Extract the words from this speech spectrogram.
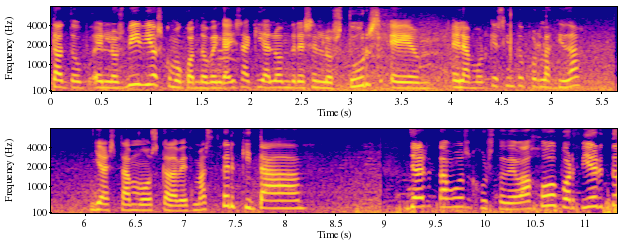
tanto en los vídeos como cuando vengáis aquí a Londres en los tours, eh, el amor que siento por la ciudad. Ya estamos cada vez más cerquita. Ya estamos justo debajo, por cierto,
